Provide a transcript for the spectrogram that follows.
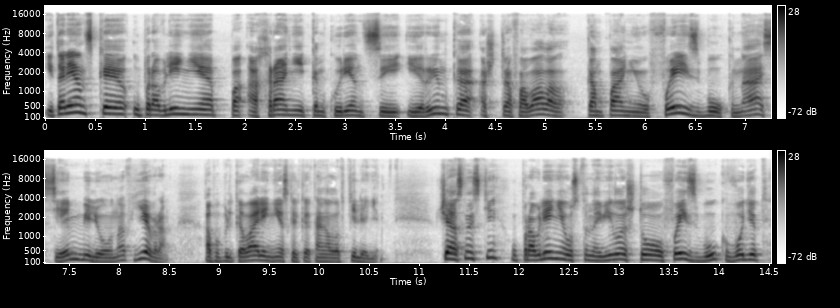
Итальянское управление по охране конкуренции и рынка оштрафовало компанию Facebook на 7 миллионов евро, опубликовали несколько каналов телеги. В частности, управление установило, что Facebook вводит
